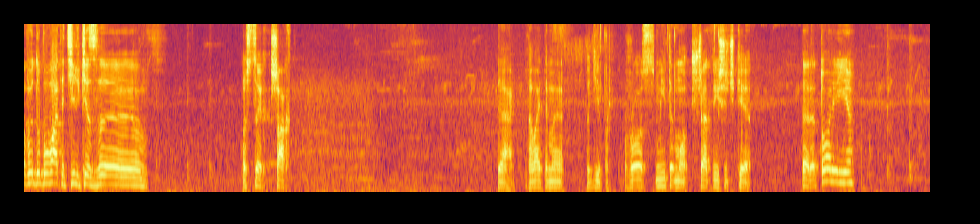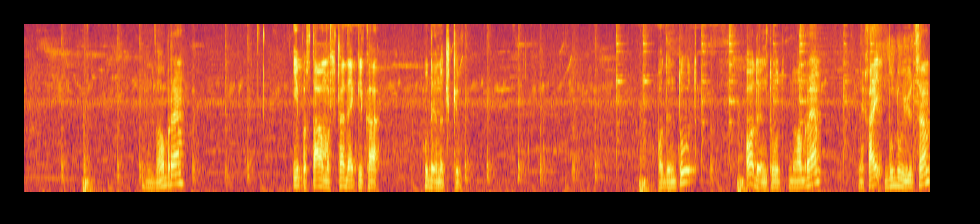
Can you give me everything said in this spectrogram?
видобувати тільки з е, ось цих шахт. Так, давайте ми тоді розмітимо ще трішечки території. Добре. І поставимо ще декілька будиночків. Один тут, один тут. Добре. Нехай будуються.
